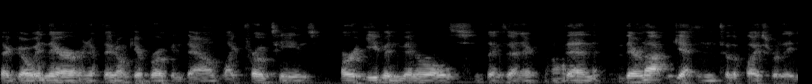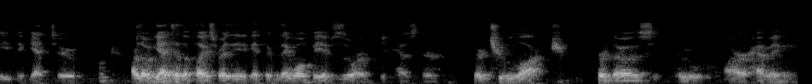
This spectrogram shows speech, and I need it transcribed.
that go in there, and if they don't get broken down, like proteins or even minerals and things like that, Oh. then they're not getting to the place where they need to get to, or they'll get to the place where they need to get to, but they won't be absorbed because they're they're too large for those who are having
